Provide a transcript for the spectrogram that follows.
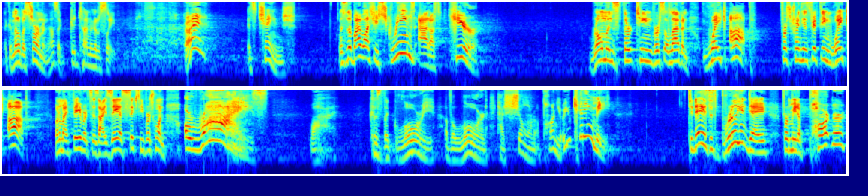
Like the middle of a sermon, that's a good time to go to sleep. right? It's change. And so the Bible actually screams at us here. Romans 13, verse 11, wake up. 1 Corinthians 15, wake up. One of my favorites is Isaiah 60, verse 1, arise. Why? Because the glory of the Lord has shone upon you. Are you kidding me? Today is this brilliant day for me to partner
